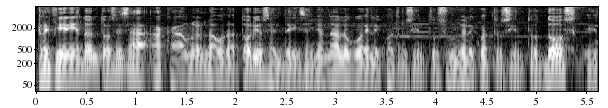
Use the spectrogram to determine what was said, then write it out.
Refiriendo entonces a, cada uno de los laboratorios, el de diseño análogo L401, L402,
